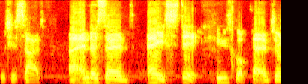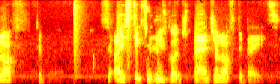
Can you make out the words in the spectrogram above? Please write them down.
which is sad. Uh, Endo said, "Hey, stick. Who's got better jollof?" To, so, oh, stick to who's got better jollof debates.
